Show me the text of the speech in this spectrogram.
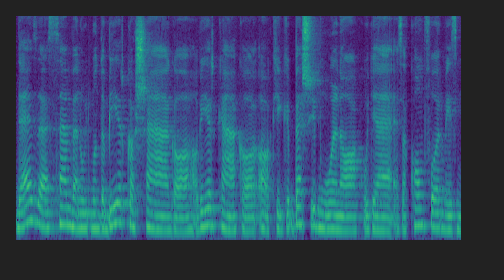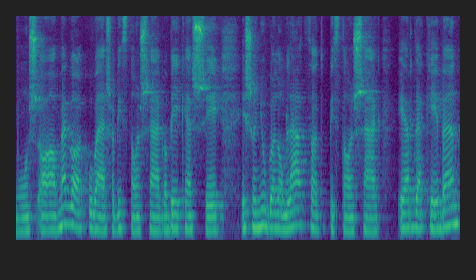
de ezzel szemben úgymond a birkaság, a, a birkák, a, akik besimulnak, ugye ez a konformizmus, a megalkuvás, a biztonság, a békesség és a nyugalom látszat biztonság érdekében,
